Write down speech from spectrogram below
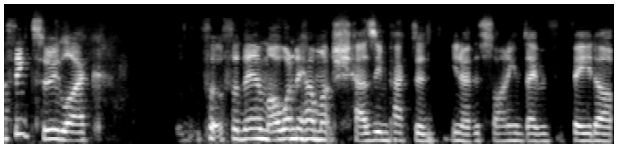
I think too, like for for them, I wonder how much has impacted. You know, the signing of David Fifita,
